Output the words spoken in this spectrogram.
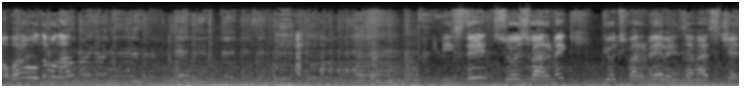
Abone oldu mu lan? Bizde söz vermek göt vermeye benzemez chat.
